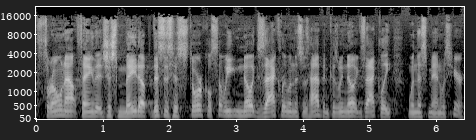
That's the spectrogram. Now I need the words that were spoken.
thrown out thing that's just made up. This is historical stuff. We know exactly when this has happened because we know exactly when this man was here.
